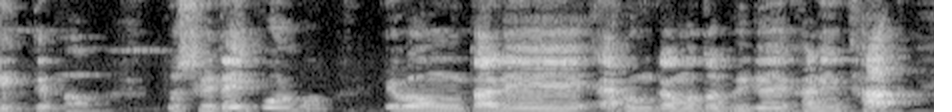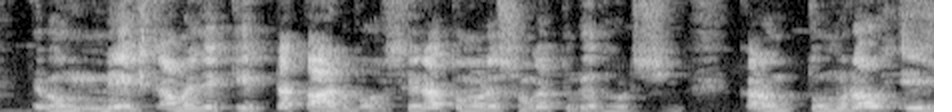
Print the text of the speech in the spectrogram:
দেখতে পাও। তো সেটাই করব। এবং তাহলে এখনকার মতো ভিডিও এখানেই থাক এবং নেক্সট আমরা যে কেকটা কাটবো সেটা তোমাদের সঙ্গে তুলে ধরছি। কারণ তোমরাও এই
